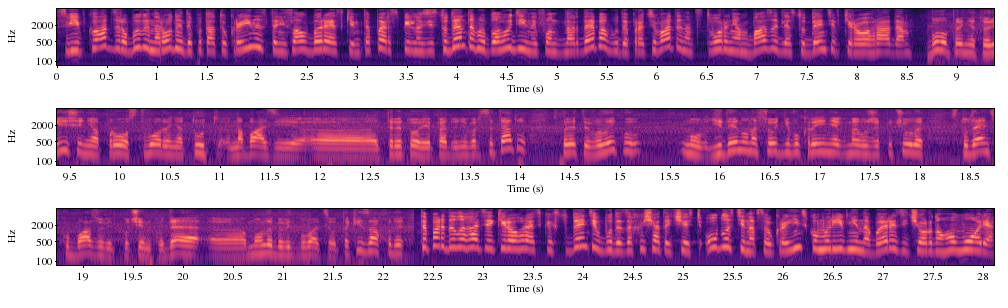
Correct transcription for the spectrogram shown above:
Свій вклад зробив і народний депутат України Станіслав Березкін. Тепер спільно зі студентами благодійний фонд нардепа буде працювати над створенням бази для студентів Кіровограда. Було прийнято рішення про створення тут на базі е, території педуніверситету створити велику, ну єдину на сьогодні в Україні, як ми вже почули, студентську базу відпочинку, де е, могли би відбуватися от такі заходи. Тепер делегація кіровоградських студентів буде захищати честь області на всеукраїнському рівні на березі Чорного моря.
